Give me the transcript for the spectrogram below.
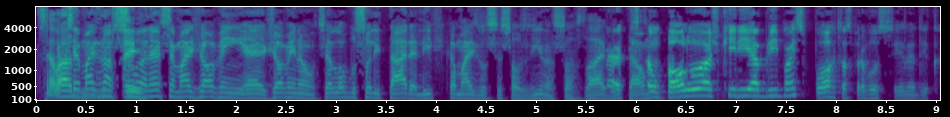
sei lá. Você é mais na sei. sua, né? Você é mais jovem, é, jovem não. Você é lobo solitário ali, fica mais você sozinho nas suas lives é, e tal. São Paulo, eu acho que iria abrir mais portas para você, né, DK?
